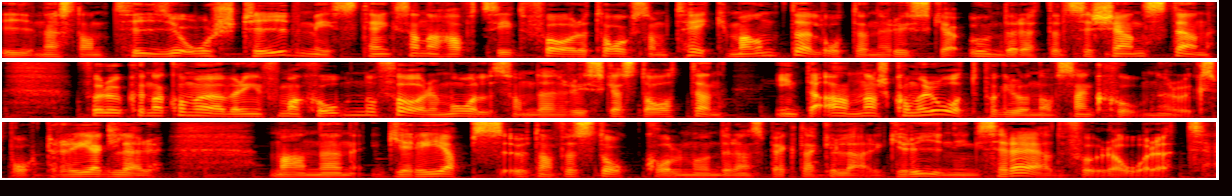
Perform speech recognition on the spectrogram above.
I nästan tio års tid misstänks han ha haft sitt företag som täckmantel åt den ryska underrättelsetjänsten för att kunna komma över information och föremål som den ryska staten inte annars kommer åt på grund av sanktioner och exportregler. Mannen greps utanför Stockholm under en spektakulär gryningsräd förra året.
